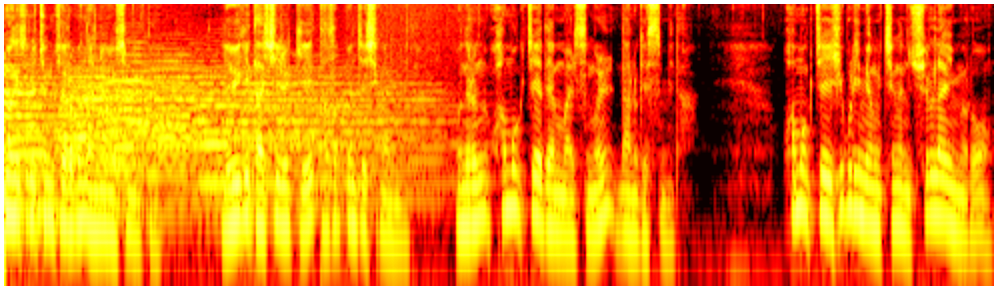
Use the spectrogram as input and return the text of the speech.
희망의 소리 청취 여러분 안녕하십니까? 레위기 다시 읽기 다섯 번째 시간입니다. 오늘은 화목제에 대한 말씀을 나누겠습니다. 화목제의 히브리 명칭은 쉘라임으로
